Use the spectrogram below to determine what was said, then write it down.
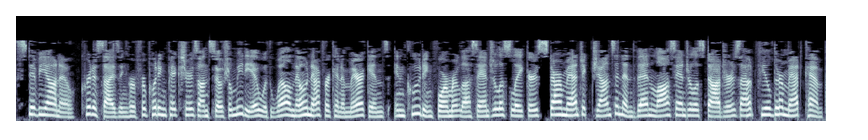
Stiviano, criticizing her for putting pictures on social media with well-known African Americans, including former Los Angeles Lakers star Magic Johnson and then Los Angeles Dodgers outfielder Matt Kemp.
